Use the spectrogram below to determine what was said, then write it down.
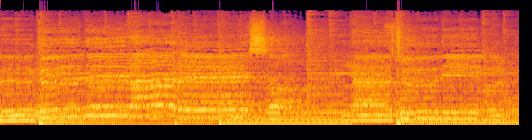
그 그늘 아래서 나 주님을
